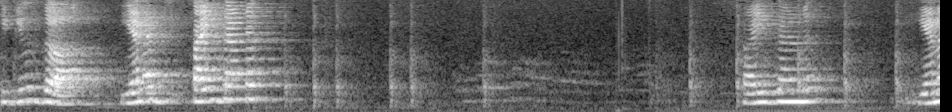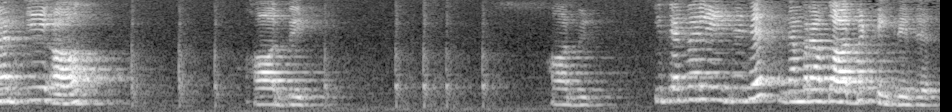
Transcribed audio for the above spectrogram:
which gives the energy size and size and energy of orbit. Orbit. If n value increases number of the orbits increases.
